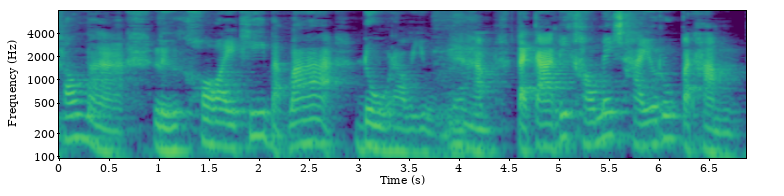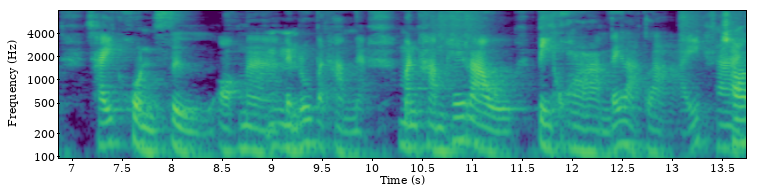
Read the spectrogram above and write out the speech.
เข้ามา หรือคอยที่แบบว่าดูเราอยู่นะครับ แต่การที่เขาไม่ใช้รูปธรรม ใช้คนสื่อออกมาเป็นรูปธรรมเนี่ย มันทำให้เราตีความได้หลากหลายชอบ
